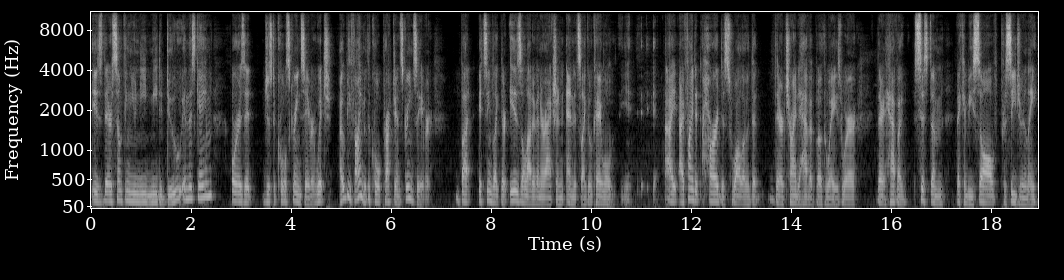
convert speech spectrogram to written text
is there something you need me to do in this game? Or is it just a cool screensaver? Which I would be fine with a cool Proc-Gen screensaver but it seems like there is a lot of interaction and it's like okay well I, I find it hard to swallow that they're trying to have it both ways where they have a system that can be solved procedurally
